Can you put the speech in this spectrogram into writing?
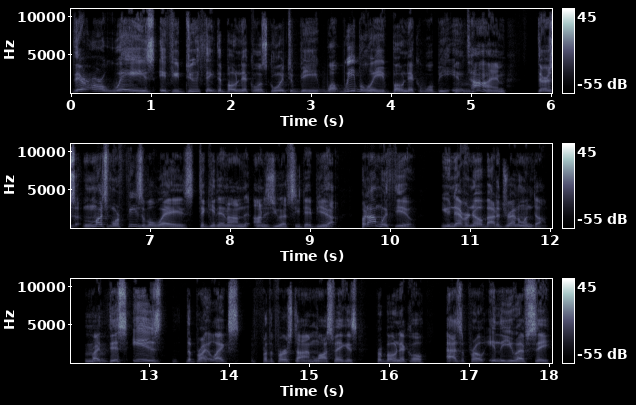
there are ways, if you do think that Bo Nickal is going to be what we believe Bo Nickel will be in time, there's much more feasible ways to get in on, on his UFC debut. Yeah. But I'm with you. You never know about adrenaline dump, right? This is the Bright Lights for the first time, Las Vegas for Bo Nickal as a pro in the UFC.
